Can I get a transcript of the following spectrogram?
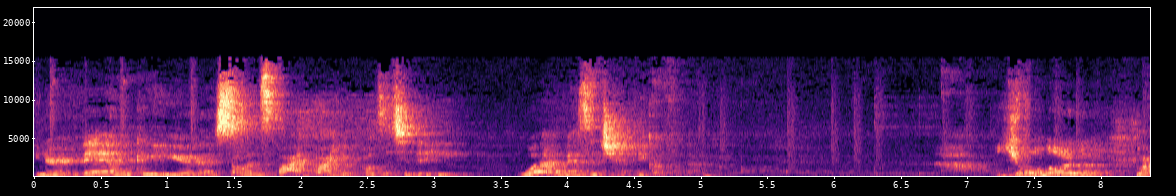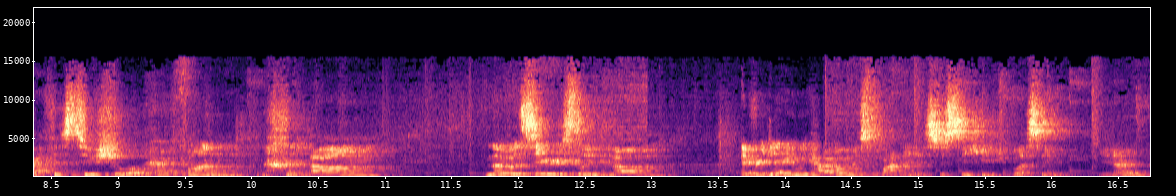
you know, they look at you and are so inspired by your positivity. What message have you got for them? YOLO! Life is too short, have fun. um, no, but seriously, um, every day we have on this planet is just a huge blessing, you know?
